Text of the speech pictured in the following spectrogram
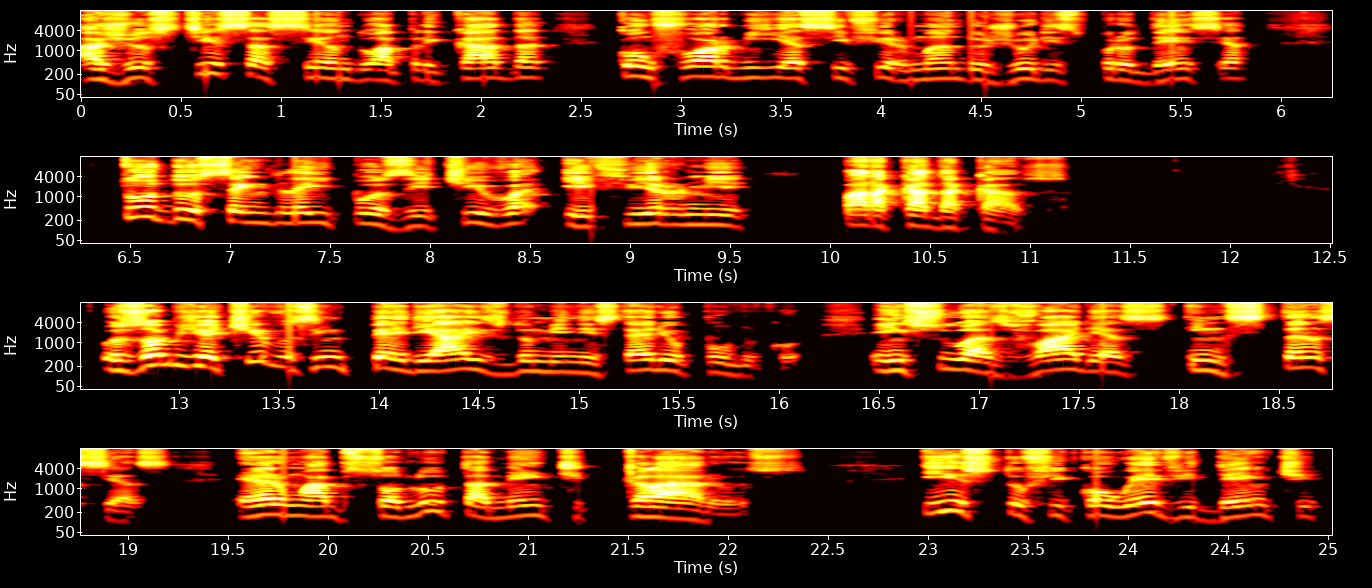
a justiça sendo aplicada conforme ia se firmando jurisprudência, tudo sem lei positiva e firme para cada caso. Os objetivos imperiais do Ministério Público, em suas várias instâncias, eram absolutamente claros. Isto ficou evidente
